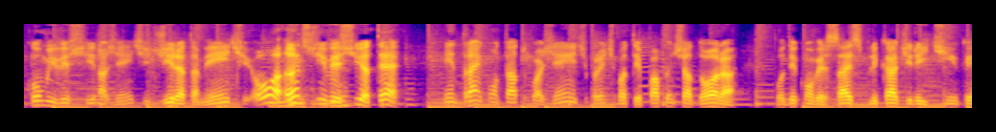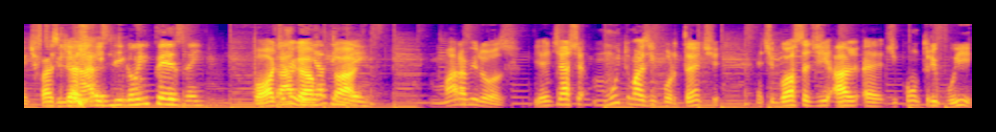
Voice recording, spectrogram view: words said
como investir na gente diretamente, ou uhum. antes de investir até, entrar em contato com a gente, para a gente bater papo, a gente adora poder conversar, explicar direitinho o que a gente faz. Os bilionários ligam em peso, hein? Pode ligar à vontade. Maravilhoso. E a gente acha muito mais importante, a gente gosta de, é, de contribuir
